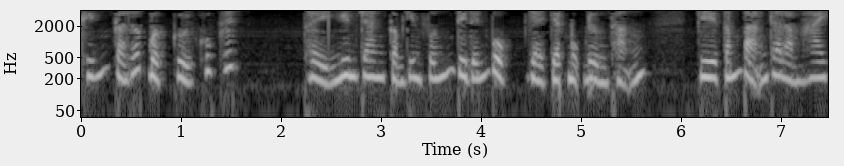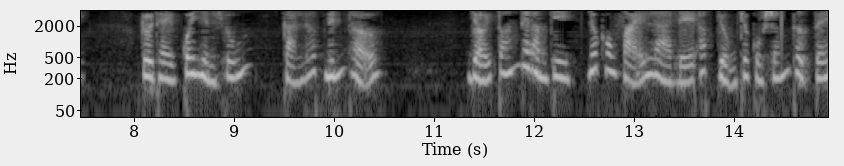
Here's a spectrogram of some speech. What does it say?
khiến cả lớp bật cười khúc khích. Thầy nghiêm trang cầm viên phấn đi đến bục và chạch một đường thẳng, chia tấm bảng ra làm hai. Rồi thầy quay nhìn xuống, cả lớp nín thở. Giỏi toán để làm gì nếu không phải là để áp dụng cho cuộc sống thực tế?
